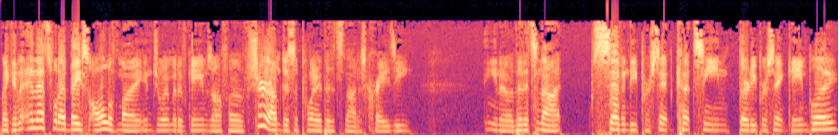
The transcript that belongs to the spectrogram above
Like, and, and that's what I base all of my enjoyment of games off of. Sure, I'm disappointed that it's not as crazy. You know, that it's not 70% cutscene, 30% gameplay.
